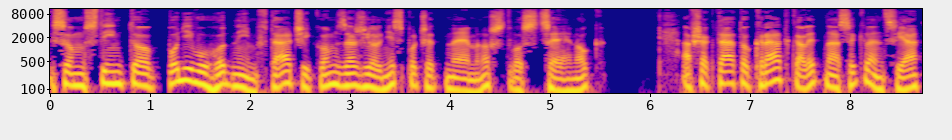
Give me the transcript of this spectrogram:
som s týmto podivuhodným vtáčikom zažil nespočetné množstvo scénok, avšak táto krátka letná sekvencia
